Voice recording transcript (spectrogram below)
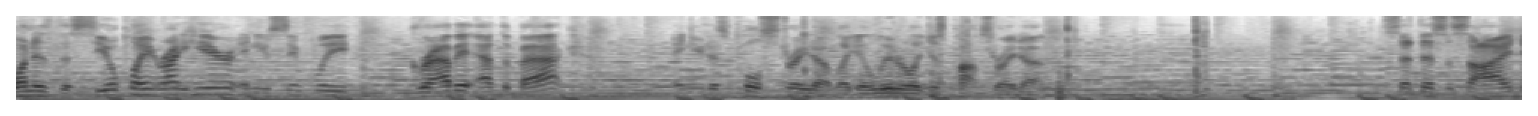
One is the sill plate right here, and you simply grab it at the back and you just pull straight up. Like it literally just pops right up. Set this aside.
